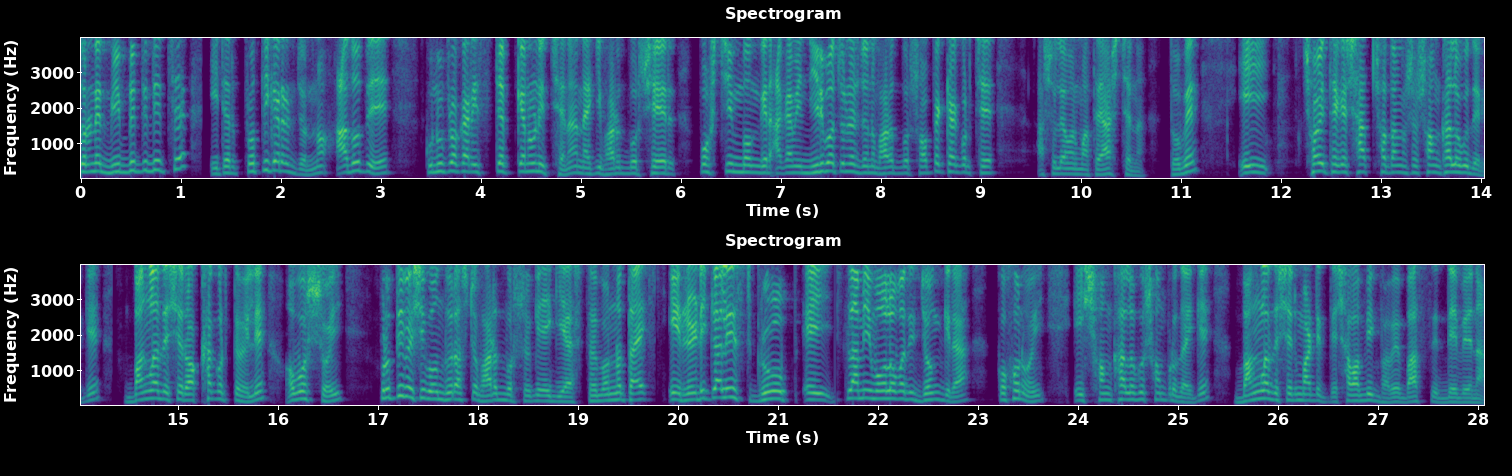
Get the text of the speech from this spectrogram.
ধরনের বিবৃতি দিচ্ছে। এটার প্রতিকারের জন্য আদতে কোনো প্রকার স্টেপ কেন নিচ্ছে না, নাকি ভারতবর্ষের পশ্চিমবঙ্গের আগামী নির্বাচনের জন্য ভারতবর্ষ অপেক্ষা করছে, আসলে আমার মাথায় আসছে না। তবে এই ছয় থেকে সাত শতাংশ সংখ্যালঘুদেরকে বাংলাদেশে রক্ষা করতে হইলে অবশ্যই প্রতিবেশী বন্ধুরাষ্ট্র ভারতবর্ষকে এগিয়ে আসতে হবে। অন্যথায় এই রেডিকালিস্ট গ্রুপ, এই ইসলামী মৌলবাদী জঙ্গিরা কখনোই এই সংখ্যালঘু সম্প্রদায়কে বাংলাদেশের মাটিতে স্বাভাবিকভাবে বাঁচতে দেবে না।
